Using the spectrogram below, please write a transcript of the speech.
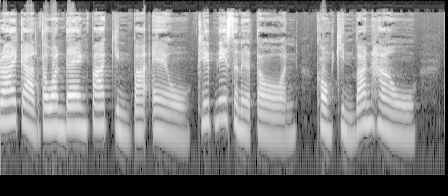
รายการตะวันแดงปลากินปลาแอวคลิปนี้เสนอตอนของกินบ้านเฮา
